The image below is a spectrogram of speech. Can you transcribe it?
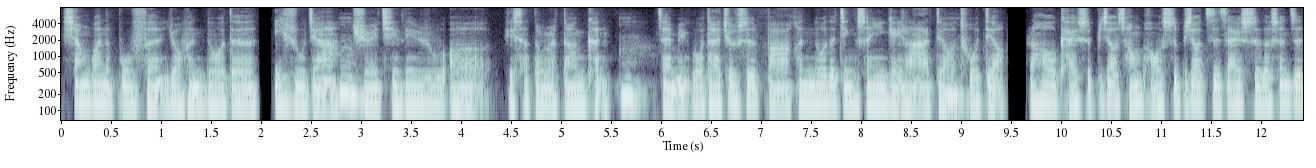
相关的部分，有很多的艺术家崛起，嗯、例如呃，Isadora Duncan，嗯，在美国，他就是把很多的紧身衣给拉掉、脱掉，嗯、然后开始比较长袍式、比较自在式的，甚至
